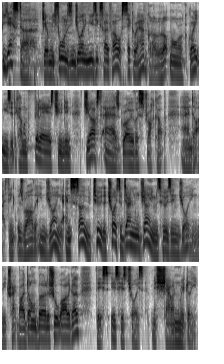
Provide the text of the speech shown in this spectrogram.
Fiesta. Jeremy Saunders enjoying the music so far. Well, stick around, got a lot more great music to come. And Phil Ayres tuned in just as Grover struck up, and I think was rather enjoying it. And so, too, the choice of Daniel James, who is enjoying the track by Donald Byrd a short while ago. This is his choice, Miss Sharon Ridley.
